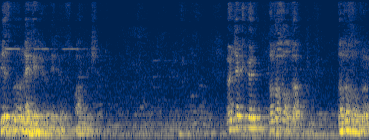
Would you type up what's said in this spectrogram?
Biz bunu reddediyor ediyoruz bu anlayışı. Önceki gün Lodos oldu. Lodos oldu.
